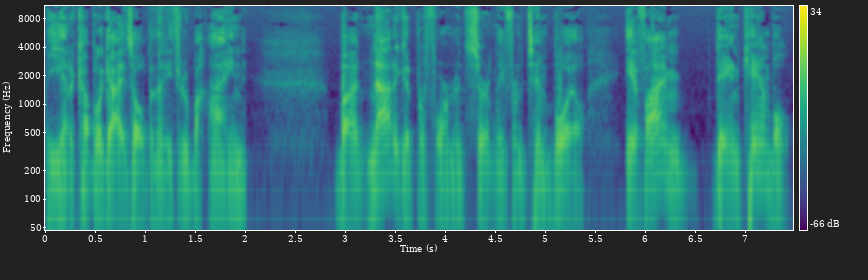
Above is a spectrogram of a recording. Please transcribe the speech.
He had a couple of guys open that he threw behind, but not a good performance, certainly from Tim Boyle. If I'm Dan Campbell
